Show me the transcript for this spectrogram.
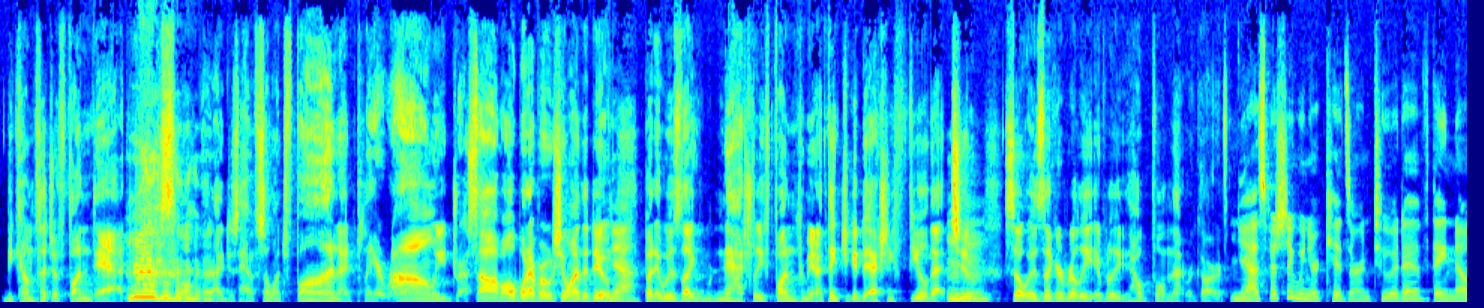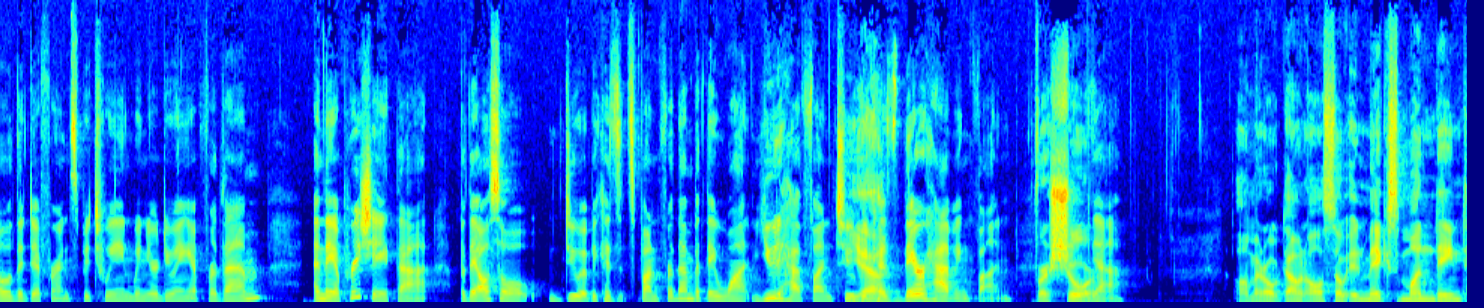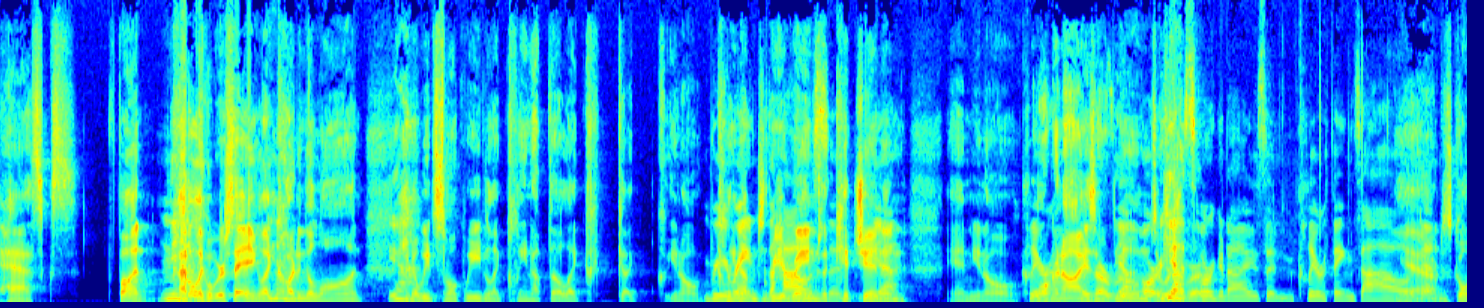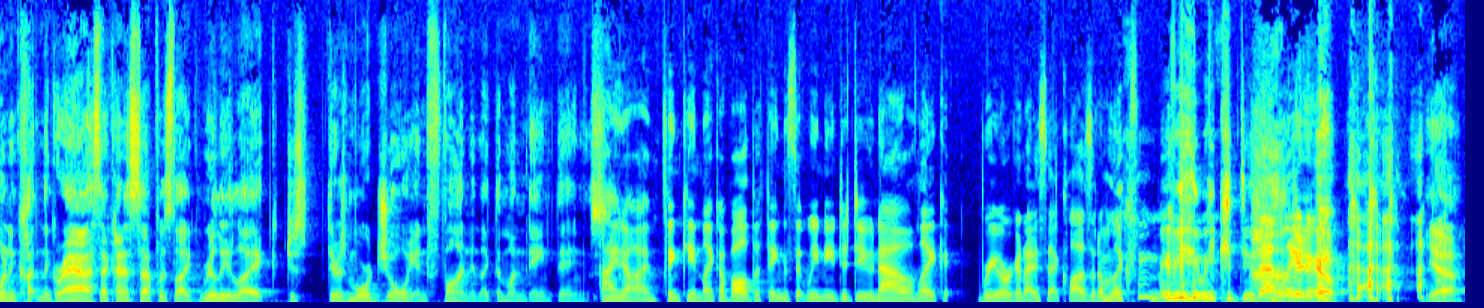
become such a fun dad when I. I just have so much fun. I'd play around, we'd dress up, all whatever she wanted to do. Yeah. But it was like naturally fun for me. And I think you could actually feel that too. Mm-hmm. So it was like a really it really helpful in that regard. Yeah, especially when your kids are intuitive, they know the difference between when you're doing it for them and they appreciate that, but they also do it because it's fun for them, but they want you to have fun too Yeah. because they're having fun. For sure. Yeah. Um, I wrote down also it makes mundane tasks fun. Kind of like what we were saying, like cutting the lawn. Yeah. You know, we'd smoke weed and like clean up the like like you know clean Rearrange up, the rearrange the and- kitchen yeah. and and you know Clear out organize our. Yeah, rooms or, or whatever. Yes, organize and clear things out. Yeah, and- just going and cutting the grass, that kind of stuff was like really like just there's more joy and fun in like the mundane things. I know. I'm thinking like of all the things that we need to do now, like reorganize that closet. I'm like, hmm, maybe we could do that later. there you go. yeah.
